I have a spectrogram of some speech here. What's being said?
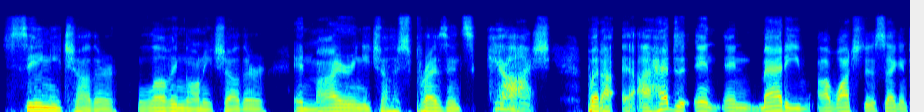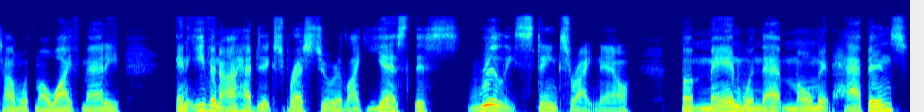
seeing each other, loving on each other, admiring each other's presence. Gosh, but I, I had to, and and Maddie, I watched it a second time with my wife, Maddie, and even I had to express to her, like, yes, this really stinks right now. But man, when that moment happens,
